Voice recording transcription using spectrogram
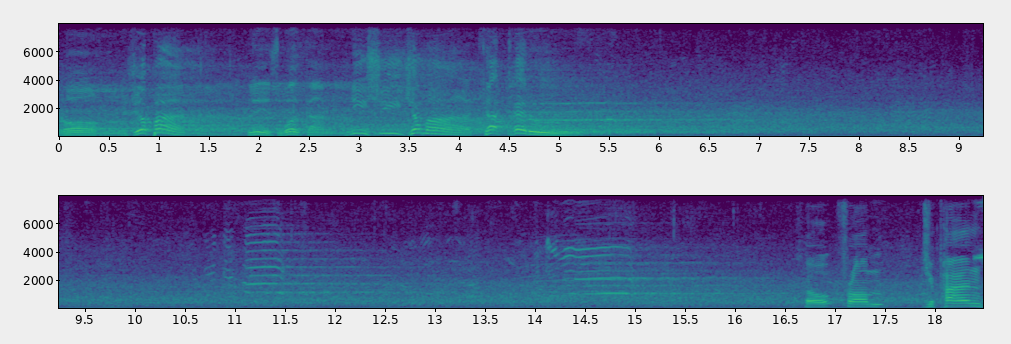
from Japan, please welcome Nishiyama Kakeru. So from Japan,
